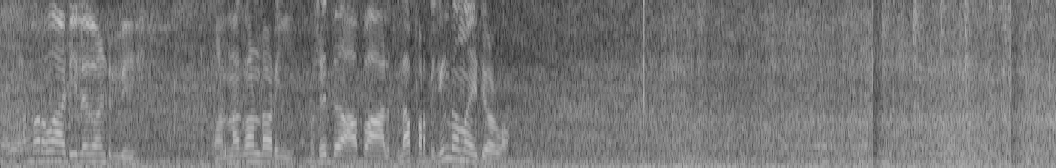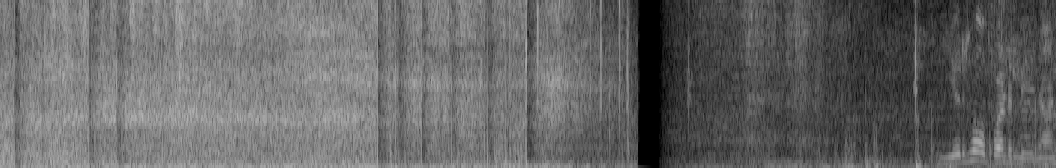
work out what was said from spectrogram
വെള്ളം കുറവ് അടിയിലൊക്കെ കണ്ടില്ലേ? മണ്ണൊക്കെ ഉണ്ട് തുടങ്ങി പക്ഷെ ഇത് ആ പാലത്തിന്റെ അപ്പുറത്തേക്ക് ഉണ്ട് നന്നായിട്ട് വെള്ളം ഈ ഷോപ്പ് കണ്ടില്ലേ? ഞാൻ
